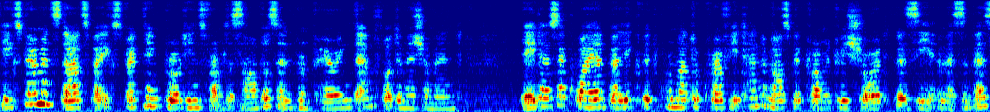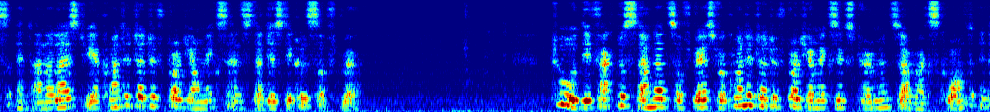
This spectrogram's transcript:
The experiment starts by extracting proteins from the samples and preparing them for the measurement. Data is acquired by liquid chromatography tandem mass spectrometry short LC-MSMS and analyzed via quantitative proteomics and statistical software. Two de facto standard softwares for quantitative proteomics experiments are MaxQuant and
